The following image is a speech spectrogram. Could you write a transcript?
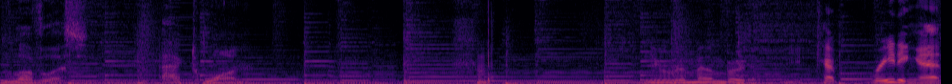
Loveless, Act 1. You remembered. You kept reading it.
